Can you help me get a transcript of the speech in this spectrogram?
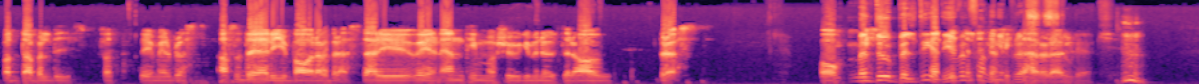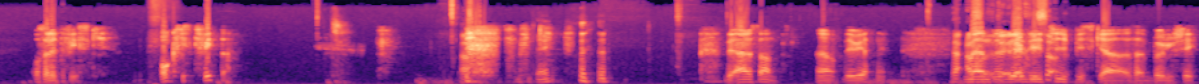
Bara Double D, för att det är mer bröst. Alltså det här är ju bara bröst. Det här är ju, vad är det, en timme och 20 minuter av bröst. Och, Men dubbel-D, En det är väl fan ingen och bröststorlek? och så lite fisk. Och fiskfitta. Okej. Det är sant. Ja, det vet ni. Ja, alltså, Men det, det är ju regissör- typiska så här, bullshit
